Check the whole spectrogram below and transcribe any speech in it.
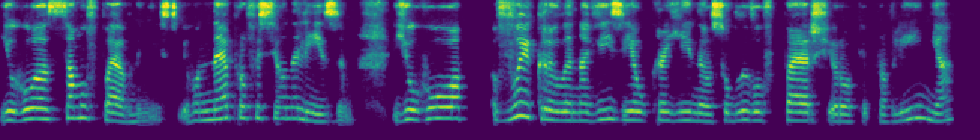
його самовпевненість, його непрофесіоналізм, його викривлена візія України, особливо в перші роки правління,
